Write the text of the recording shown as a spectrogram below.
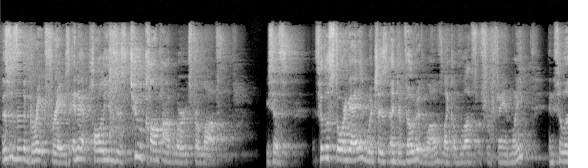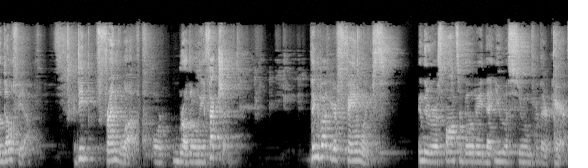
This is a great phrase. In it, Paul uses two compound words for love. He says, Philostorge, which is a devoted love, like a love for family, and Philadelphia, a deep friend love or brotherly affection. Think about your families and the responsibility that you assume for their care.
